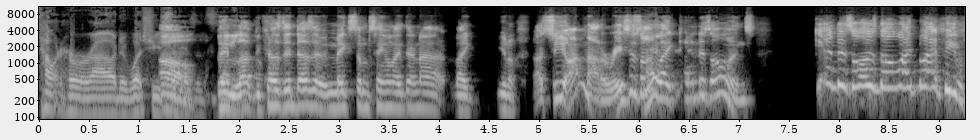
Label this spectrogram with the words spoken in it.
touting her around and what she Oh, says. They love because it doesn't it makes them seem like they're not like you know. uh, See, I'm not a racist. I Yeah. like Candace Owens. Candace Owens don't like black people.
